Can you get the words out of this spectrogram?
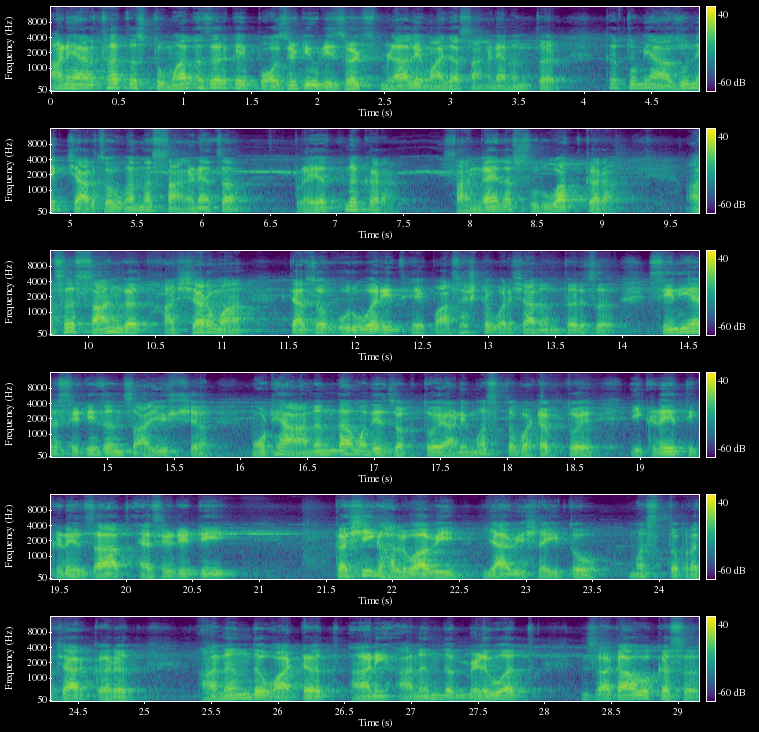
आणि अर्थातच तुम्हाला जर काही पॉझिटिव्ह रिझल्ट्स मिळाले माझ्या सांगण्यानंतर तर तुम्ही अजून एक चार चौघांना सांगण्याचा प्रयत्न करा. सांगायला सुरुवात करा. असं सांगत हा शर्मा त्याचं उर्वरित हे पासष्ट वर्षानंतरचं सिनियर सिटिझन्स आयुष्य मोठ्या आनंदामध्ये जगतोय आणि मस्त भटकतोय. इकडे तिकडे जात ॲसिडिटी कशी घालवावी याविषयी तो मस्त प्रचार करत आनंद वाटत आणि आनंद मिळवत जगावं कसं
